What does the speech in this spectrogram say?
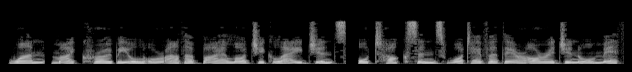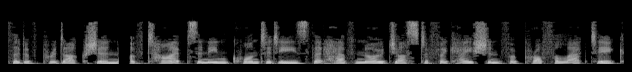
1 microbial or other biological agents, or toxins whatever their origin or method of production, of types and in quantities that have no justification for prophylactic,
